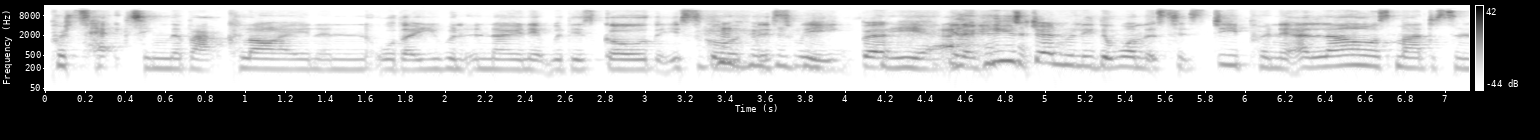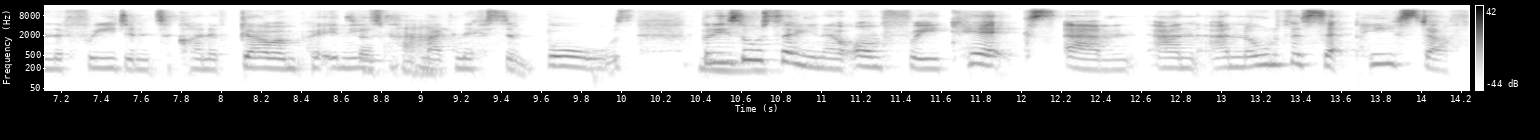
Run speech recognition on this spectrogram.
protecting the back line. And although you wouldn't have known it with his goal that he scored this week, but yeah. you know, he's generally the one that sits deeper and it allows Maddison the freedom to kind of go and put in these magnificent balls. But mm. he's also, you know, on free kicks um, and and all of the set piece stuff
